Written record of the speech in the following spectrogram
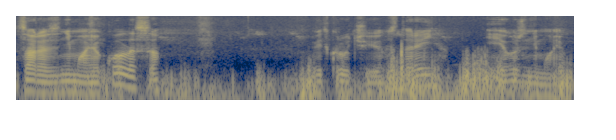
Зараз знімаю колесо, відкручую старий і його знімаю.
